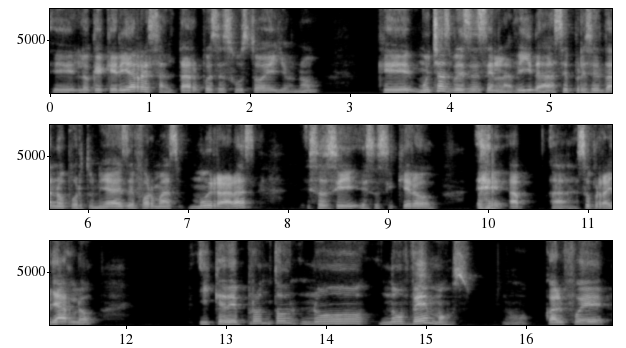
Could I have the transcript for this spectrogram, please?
eh, lo que quería resaltar pues es justo ello, ¿no? Que muchas veces en la vida se presentan oportunidades de formas muy raras, eso sí, eso sí quiero subrayarlo, y que de pronto no, no vemos, ¿no? ¿Cuál fue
